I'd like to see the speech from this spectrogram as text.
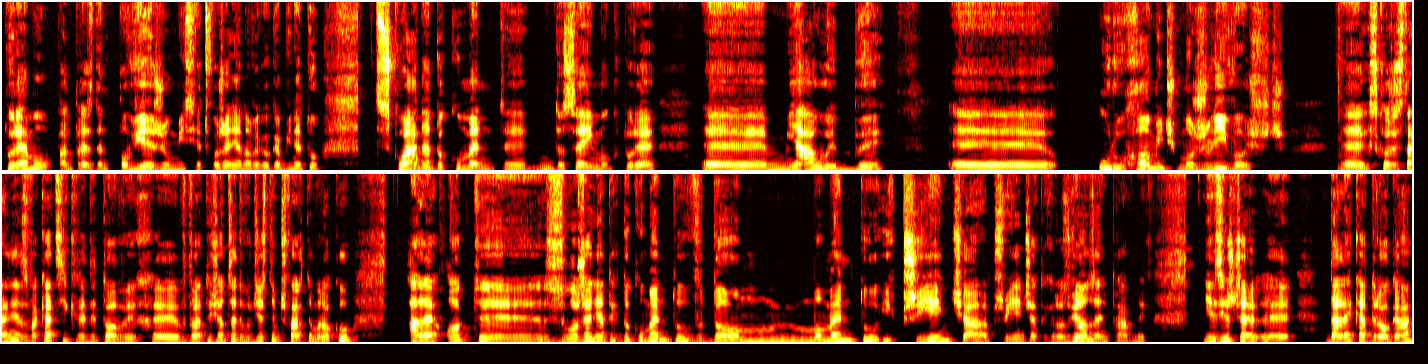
któremu pan prezydent powierzył misję tworzenia nowego gabinetu, składa dokumenty do Sejmu, które E, miałyby e, uruchomić możliwość e, skorzystania z wakacji kredytowych w 2024 roku, ale od złożenia tych dokumentów do momentu ich przyjęcia, przyjęcia tych rozwiązań prawnych jest jeszcze daleka droga.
